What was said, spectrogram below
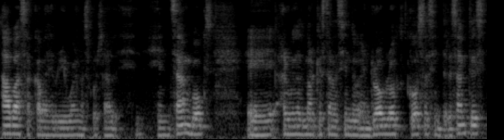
Abbas acaba de abrir una sucursal en, Sandbox. algunas marcas están haciendo en Roblox cosas interesantes.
